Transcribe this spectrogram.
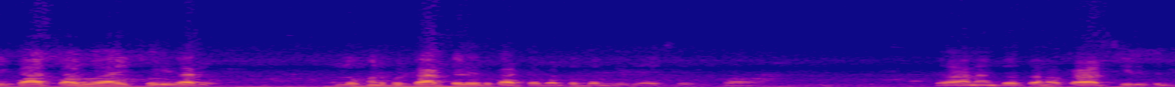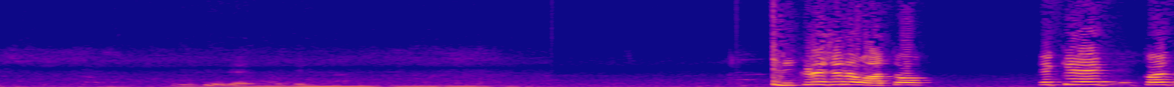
એ કાર કાઢવા એ થોડી વાર લોખંડ પર કાર ચડે તો કાઢતા કાઢતા બંધ જાય છે. તો આનંદ અવતારનો કાટ સી રીતે નીકળી જાય નીકળે છે ને વાતો? એક એક કોઈક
